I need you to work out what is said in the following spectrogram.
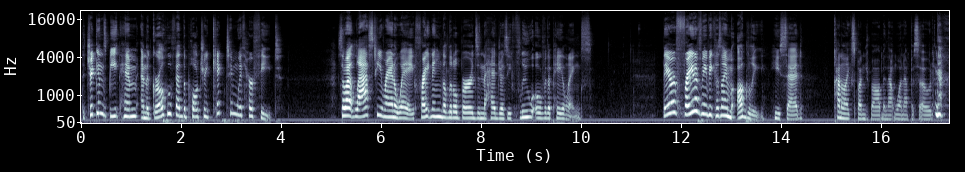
the chickens beat him, and the girl who fed the poultry kicked him with her feet. So at last he ran away, frightening the little birds in the hedge as he flew over the palings. They are afraid of me because I am ugly, he said, kind of like SpongeBob in that one episode.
